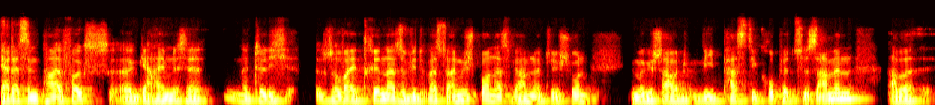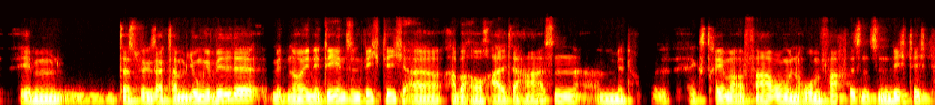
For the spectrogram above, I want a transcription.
ja, das sind ein paar Erfolgsgeheimnisse natürlich soweit drin. Also wie, was du angesprochen hast, wir haben natürlich schon immer geschaut, wie passt die Gruppe zusammen. Aber eben, dass wir gesagt haben, junge Wilde mit neuen Ideen sind wichtig, äh, aber auch alte Hasen mit extremer Erfahrung und hohem Fachwissen sind wichtig.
